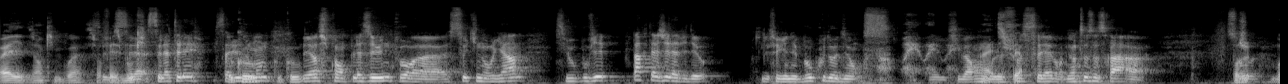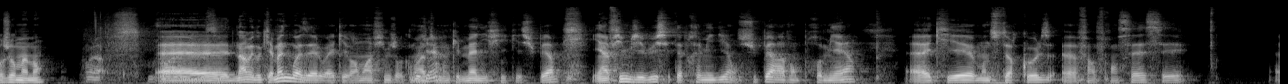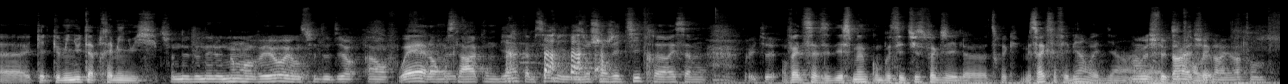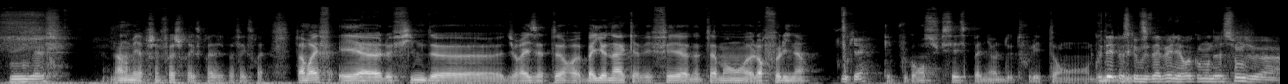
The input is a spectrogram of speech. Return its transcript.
Ouais, il y a des gens qui me voient sur Facebook. C'est la, la, télé. Salut coucou, tout le monde. Coucou. D'ailleurs, je peux en placer une pour euh, ceux qui nous regardent. Si vous pouviez partager la vidéo, qui nous fait gagner beaucoup d'audience. Oh, ouais, ouais, ouais. Qui va rendre ouais, le chose célèbre. Bientôt, ce sera. Euh, bonjour, bonjour maman. Voilà. Euh, non mais donc il y a Mademoiselle ouais qui est vraiment un film je recommande à tout le monde qui est magnifique et superbe. Il y a un film que j'ai vu cet après-midi en super avant-première euh, qui est Monster Calls euh, enfin en français c'est euh, quelques minutes après minuit. Tu viens de nous donner le nom en VO et ensuite de dire ah en Ouais alors on se la raconte bien comme ça mais ils ont changé de titre euh, récemment. Ok. En fait ça faisait des semaines qu'on bossait dessus c'est pas que j'ai le truc. Mais c'est vrai que ça fait bien on va te dire. Non mais je un fais pareil, je fais pareil. Attends. Non, non, mais la prochaine fois, je ferai exprès, j'ai pas fait exprès. Enfin bref, et euh, le film de, du réalisateur euh, Bayona qui avait fait euh, notamment euh, L'Orphelinat, Ok. qui est le plus grand succès espagnol de tous les temps. Écoutez, parce que 2008. vous avez les recommandations du. euh,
